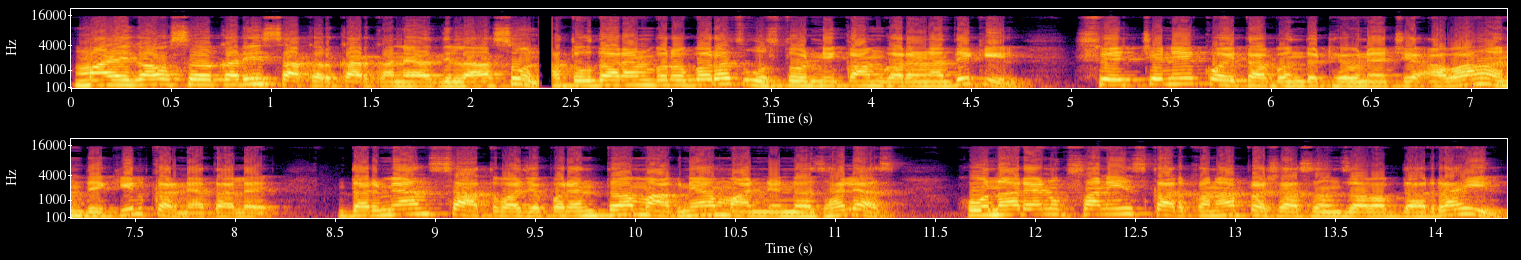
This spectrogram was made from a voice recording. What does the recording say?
माळेगाव सहकारी साखर कारखान्याला दिला असून वाहतूकदारांबरोबरच ऊसतोडणी कामगारांना देखील स्वेच्छेने कोयता बंद ठेवण्याचे आवाहन देखील करण्यात आलंय दरम्यान सात वाजेपर्यंत मागण्या मान्य न झाल्यास होणाऱ्या नुकसानीस कारखाना प्रशासन जबाबदार राहील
